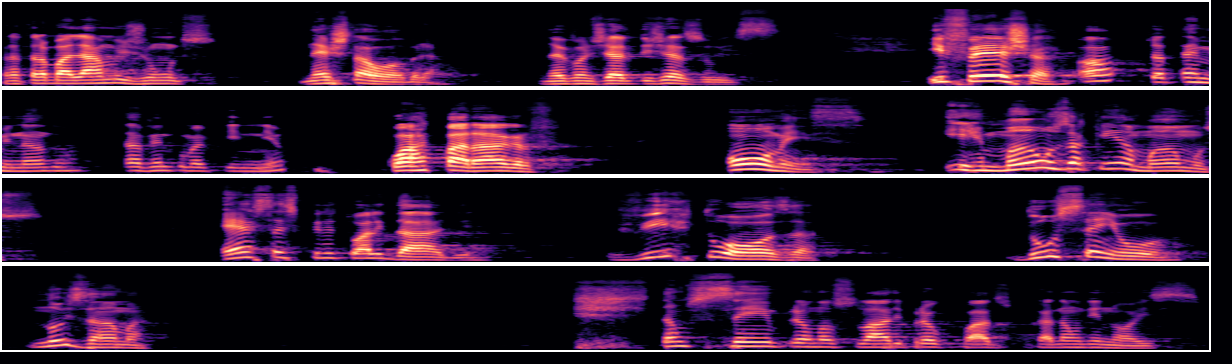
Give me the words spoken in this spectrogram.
para trabalharmos juntos nesta obra, no Evangelho de Jesus. E fecha, ó, já terminando, tá vendo como é pequenininho? Quarto parágrafo. Homens, irmãos a quem amamos, essa espiritualidade virtuosa do Senhor nos ama. Estão sempre ao nosso lado e preocupados com cada um de nós.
